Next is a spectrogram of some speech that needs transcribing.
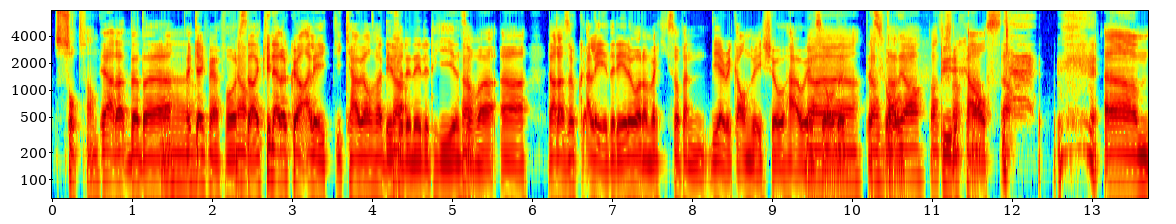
zot van. ja, dat, dat, eh, Eh, dat kan ik me voorstellen. Ik vind dat ook wel... Allee, ik, ik hou wel van deze Ja. energie en zo, maar... eh, ja, dat is ook allee, de reden waarom ik zo van die Eric Andre show hou. en zo. Dat, dat is gewoon... ja, dat ja, chaos. Ja, Ehm,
